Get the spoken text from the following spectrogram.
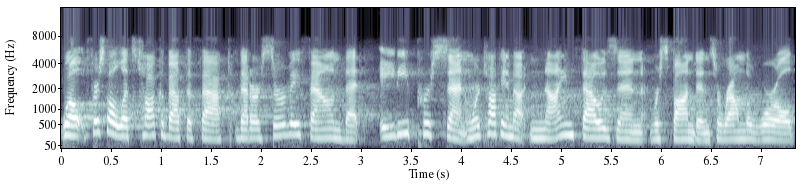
Well, first of all, let's talk about the fact that our survey found that 80%, we're talking about 9,000 respondents around the world,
